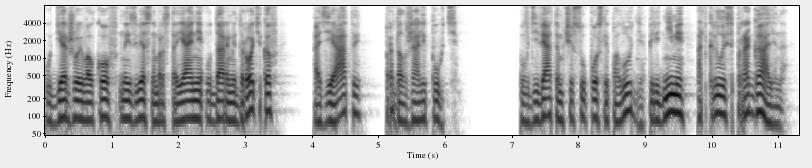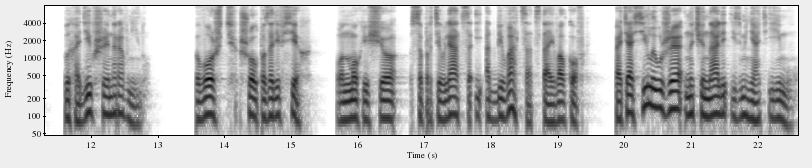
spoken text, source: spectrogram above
удерживая волков на известном расстоянии ударами дротиков, азиаты продолжали путь. В девятом часу после полудня перед ними открылась прогалина, выходившая на равнину. Вождь шел позади всех. Он мог еще сопротивляться и отбиваться от стаи волков, хотя силы уже начинали изменять и ему.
